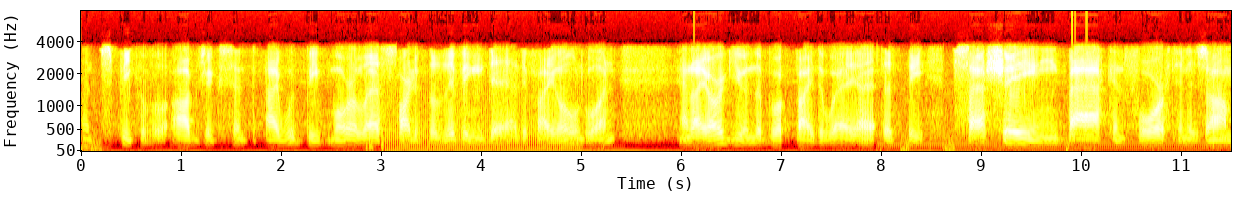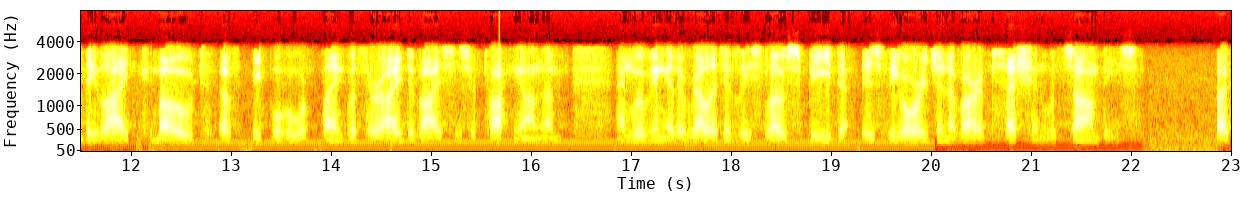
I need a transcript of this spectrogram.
unspeakable objects, and I would be more or less part of the living dead if I owned one. And I argue in the book, by the way, uh, that the sashaying back and forth in a zombie like mode of people who were playing with their iDevices or talking on them and moving at a relatively slow speed is the origin of our obsession with zombies. But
